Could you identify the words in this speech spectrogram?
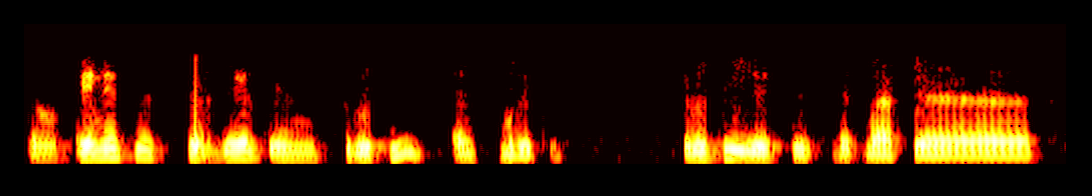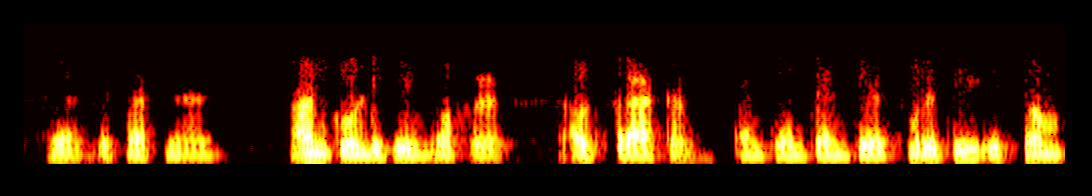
So, kennis is verdeeld in Shruti en Smriti. Shruti is, is zeg maar, uh, ja, maar aankondiging of uh, uitspraken. En, en, en de smriti is van,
